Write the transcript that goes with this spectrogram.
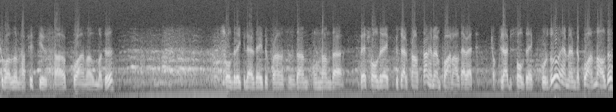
Kübalı'nın hafif bir sağı puan almadı. Sol direklerdeydi Fransız'dan. Ondan da ve sol direk güzel Fransız'dan hemen puan aldı. Evet. Çok güzel bir sol direk vurdu. Hemen de puanını aldı.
